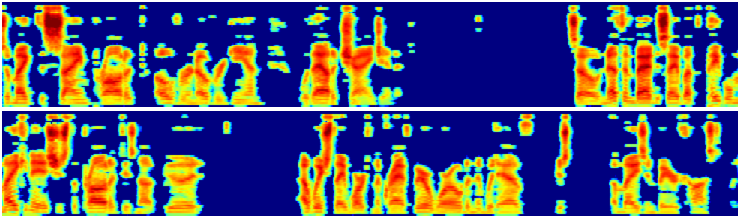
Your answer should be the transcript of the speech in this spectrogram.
to make the same product over and over again without a change in it. So nothing bad to say about the people making it. It's just the product is not good. I wish they worked in the craft beer world and then we'd have just amazing beer constantly.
